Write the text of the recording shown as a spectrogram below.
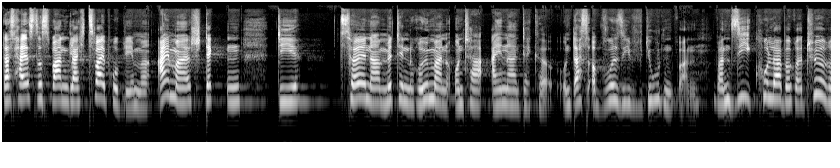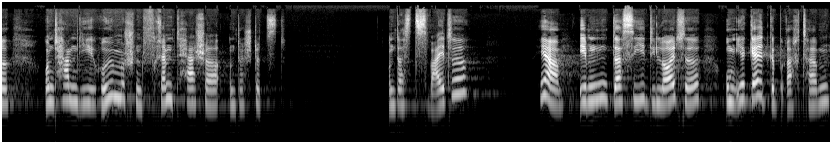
Das heißt, es waren gleich zwei Probleme. Einmal steckten die Zöllner mit den Römern unter einer Decke. Und das, obwohl sie Juden waren. Waren sie Kollaborateure und haben die römischen Fremdherrscher unterstützt. Und das Zweite, ja, eben, dass sie die Leute um ihr Geld gebracht haben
